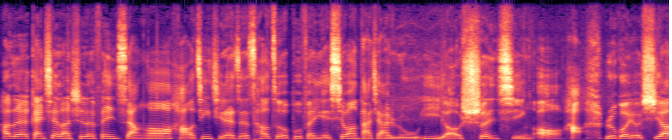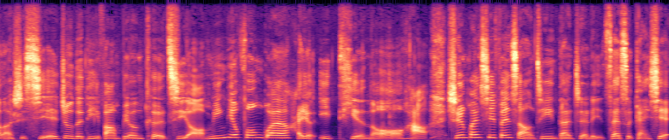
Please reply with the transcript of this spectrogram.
好的，感谢老师的分享哦。好，近期来在操作部分，也希望大家如意哦，顺心哦。好，如果有需要老师协助的地方，不用客气哦。明天封关还有一天哦。好，时间关系，分享进行到这里，再次感谢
